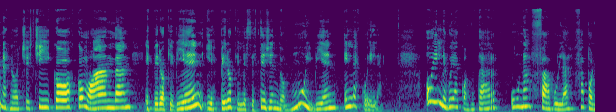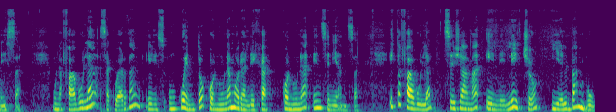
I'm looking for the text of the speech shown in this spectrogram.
Buenas noches chicos, ¿cómo andan? Espero que bien y espero que les esté yendo muy bien en la escuela. Hoy les voy a contar una fábula japonesa. Una fábula, ¿se acuerdan? Es un cuento con una moraleja, con una enseñanza. Esta fábula se llama El helecho y el bambú.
